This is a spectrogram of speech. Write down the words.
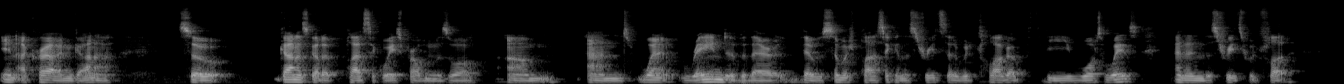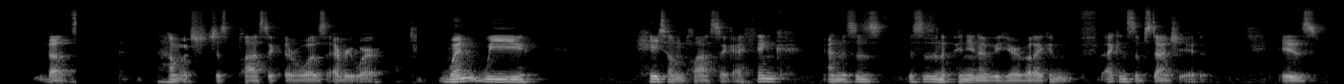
in Accra in Ghana. So Ghana's got a plastic waste problem as well. Um, and when it rained over there, there was so much plastic in the streets that it would clog up the waterways, and then the streets would flood. That's how much just plastic there was everywhere. When we hate on plastic, I think, and this is this is an opinion over here, but I can I can substantiate it. Is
